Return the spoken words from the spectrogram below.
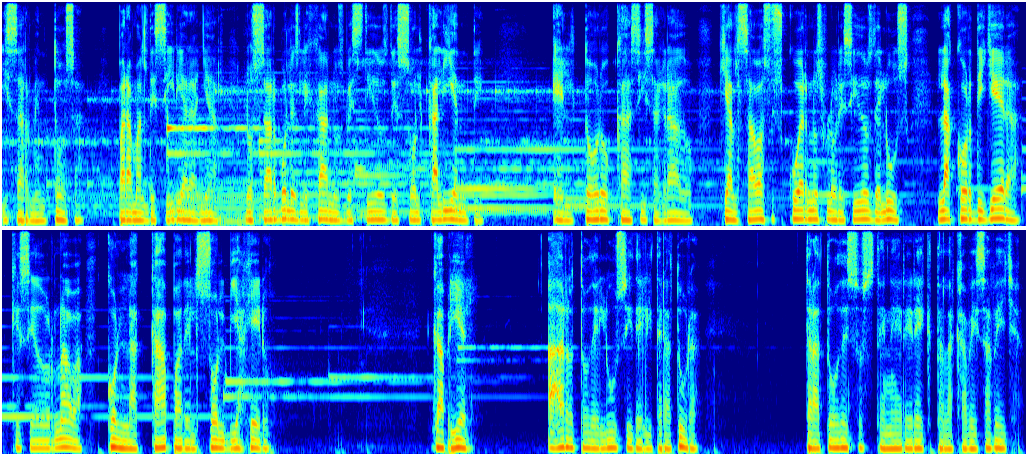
y sarmentosa para maldecir y arañar los árboles lejanos vestidos de sol caliente el toro casi sagrado que alzaba sus cuernos florecidos de luz, la cordillera que se adornaba con la capa del sol viajero. Gabriel, harto de luz y de literatura, trató de sostener erecta la cabeza bella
